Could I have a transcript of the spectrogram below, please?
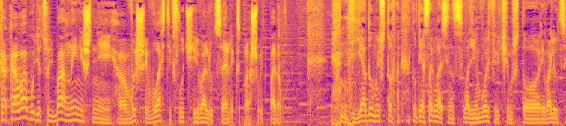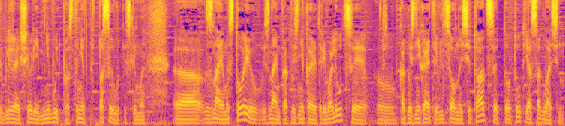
какова будет судьба нынешней э, высшей власти в случае революции, Олег спрашивает Павел. Я думаю, что тут я согласен с Владимиром Вольфовичем, что революции в ближайшее время не будет. Просто нет предпосылок. Если мы э, знаем историю, знаем, как возникают революции, э, как возникает революционная ситуация, то тут я согласен,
